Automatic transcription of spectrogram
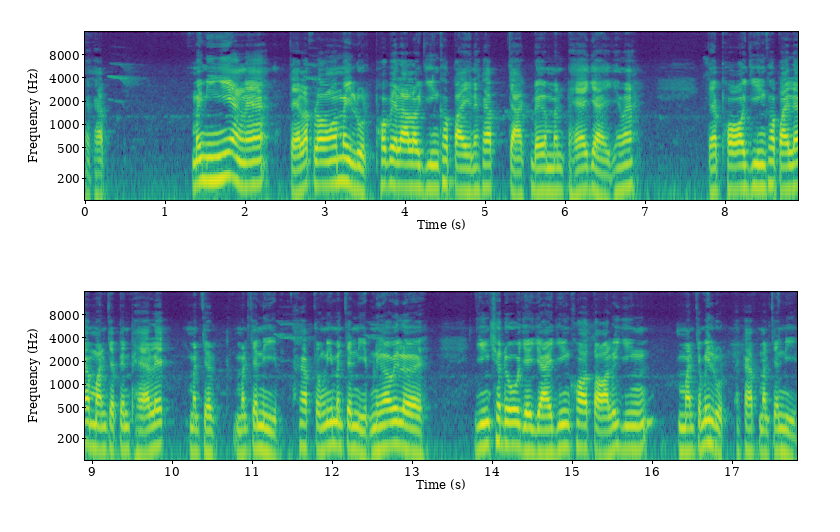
นะครับ ไม่มีเงี้ยงนะฮะ แต่รับรองว่าไม่หลุด เพราะเวลาเรายิงเข้าไปนะครับ จากเดิมมันแผลใหญ่ใช่ไหมแต่พอยิงเข้าไปแล้วมันจะเป็นแผลเล็ก มันจะมันจะหนีบนะครับ ตรงนี้มันจะหนีบเนื้อไว้เลย ยิงชะโดใหญ่ ๆ ยิงคอต่อหรือยิงมันจะไม่หลุดนะครับ มันจะหนีบ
